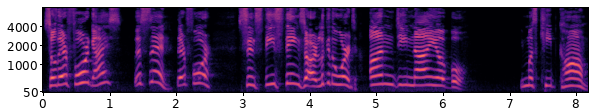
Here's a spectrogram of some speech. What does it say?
So, therefore, guys, listen, therefore, since these things are, look at the words, undeniable, you must keep calm.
